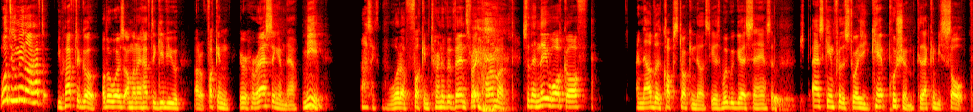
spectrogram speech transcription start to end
What do you mean I have to? You have to go. Otherwise, I'm gonna have to give you. I don't know, fucking. You're harassing him now. Me. I was like, what a fucking turn of events, right? Karma. so then they walk off. And now the cop's talking to us. He goes, "What were you guys saying?" I said, "Just asking for the stories. You can't push him because that can be assault."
